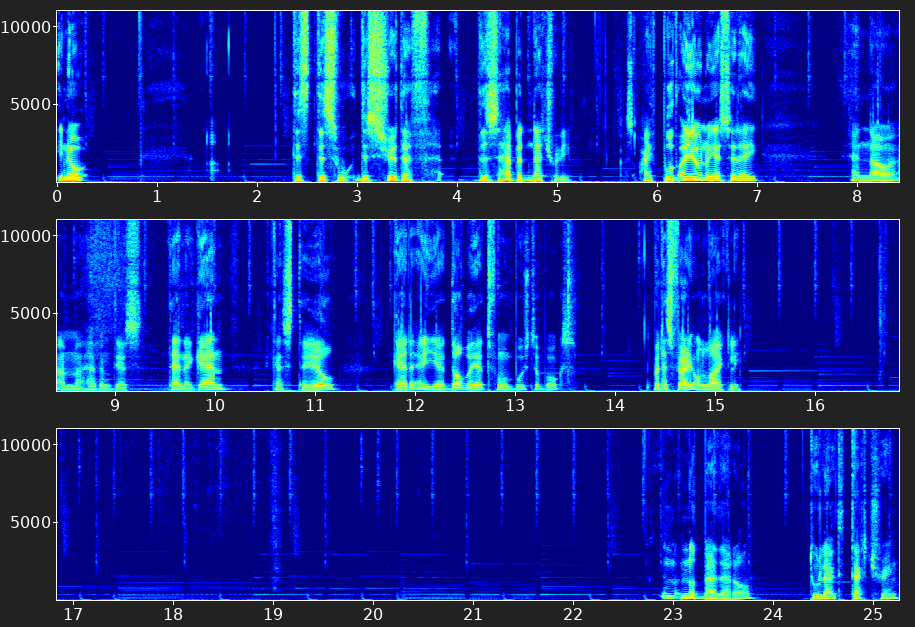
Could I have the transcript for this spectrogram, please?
You know, this this this should have this happened naturally. Cause I pulled Iono yesterday, and now I'm having this. Then again, I can still get a uh, double hit from a booster box, but that's very unlikely. N not bad at all. Do like the texturing.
